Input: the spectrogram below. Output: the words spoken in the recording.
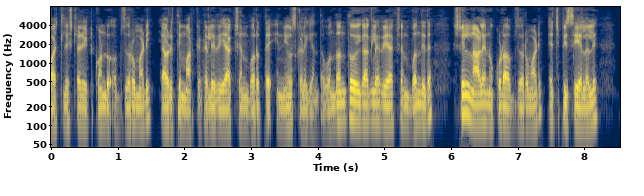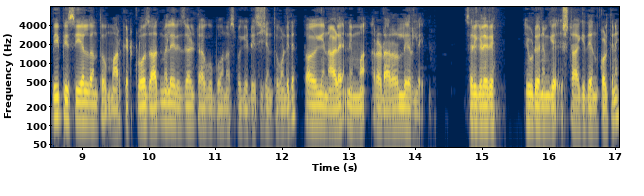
ವಾಚ್ ಲಿಸ್ಟ್ ಅಲ್ಲಿ ಇಟ್ಕೊಂಡು ಅಬ್ಸರ್ವ್ ಮಾಡಿ ಯಾವ ರೀತಿ ಮಾರ್ಕೆಟ್ ಅಲ್ಲಿ ರಿಯಾಕ್ಷನ್ ಬರುತ್ತೆ ಈ ನ್ಯೂಸ್ ಗಳಿಗೆ ಅಂತ. ಒಂದಂತೂ ಈಗಾಗಲೇ ರಿಯಾಕ್ಷನ್ ಬಂದಿದೆ. ಸ್ಟಿಲ್ ನಾಳೆನೂ ಕೂಡ ಅಬ್ಸರ್ವ್ ಮಾಡಿ ಎಚ್ ಪಿ ಸಿ ಎಲ್ ಅಲ್ಲಿ. ಬಿ ಪಿ ಸಿ ಎಲ್ ಅಂತೂ ಮಾರ್ಕೆಟ್ ಕ್ಲೋಸ್ ಆದ್ಮೇಲೆ ರಿಸಲ್ಟ್ ಹಾಗೂ ಬೋನಸ್ ಬಗ್ಗೆ ಡಿಸಿಷನ್ ತಗೊಂಡಿದೆ. ಹಾಗಾಗಿ ನಾಳೆ ನಿಮ್ಮ ರಡಾರ್ ಅಲ್ಲಿ ಇರಲಿ. ಸರಿ ಗೆಳೆಯರಿ, ಈ ವಿಡಿಯೋ ನಿಮಗೆ ಇಷ್ಟ ಆಗಿದೆ ಅಂದ್ಕೊಳ್ತೀನಿ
